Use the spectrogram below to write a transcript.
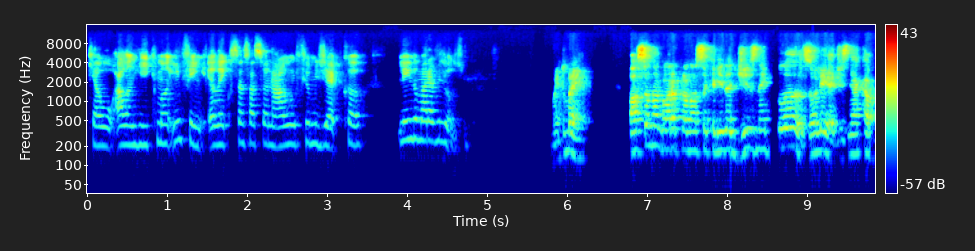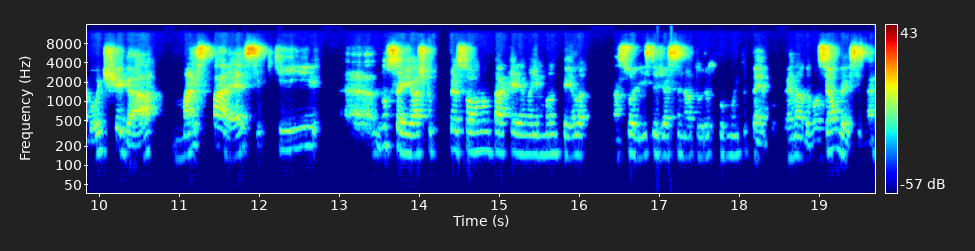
que é o Alan Rickman, enfim, elenco sensacional um filme de época lindo, maravilhoso. Muito bem. Passando agora para nossa querida Disney Plus. Olha, a Disney acabou de chegar, mas parece que, uh, não sei, acho que o pessoal não está querendo aí mantê-la na sua lista de assinaturas por muito tempo. Fernanda, você é um desses, né?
